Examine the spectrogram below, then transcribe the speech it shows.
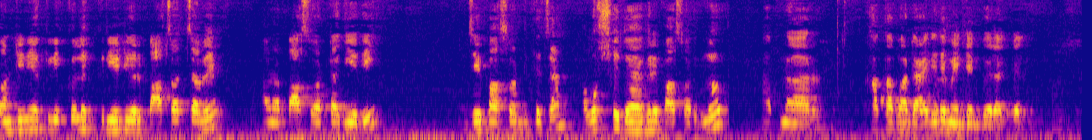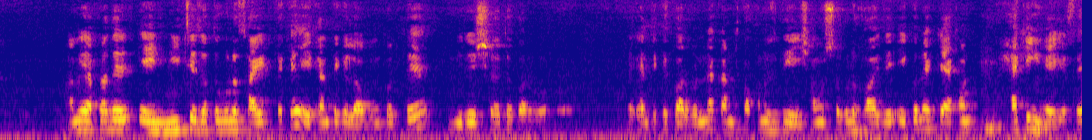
কন্টিনিউ ক্লিক করলে ক্রিয়েট ইউর পাসওয়ার্ড চাবে। আমরা পাসওয়ার্ডটা দিয়ে দিই। যে পাসওয়ার্ড দিতে চান, অবশ্যই দয়া করে পাসওয়ার্ডগুলো আপনার খাতা বা ডায়েরিতে মেনটেন করে রাখবেন। আমি আপনাদের এই নিচে যতগুলো সাইট থেকে এখান থেকে লগ ইন করতে নিরুৎসাহিত করব। এখান থেকে করবেন না, কারণ কখনো যদি এই সমস্যাগুলো হয় যে এই কোনো একটা অ্যাকাউন্ট হ্যাকিং হয়ে গেছে,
